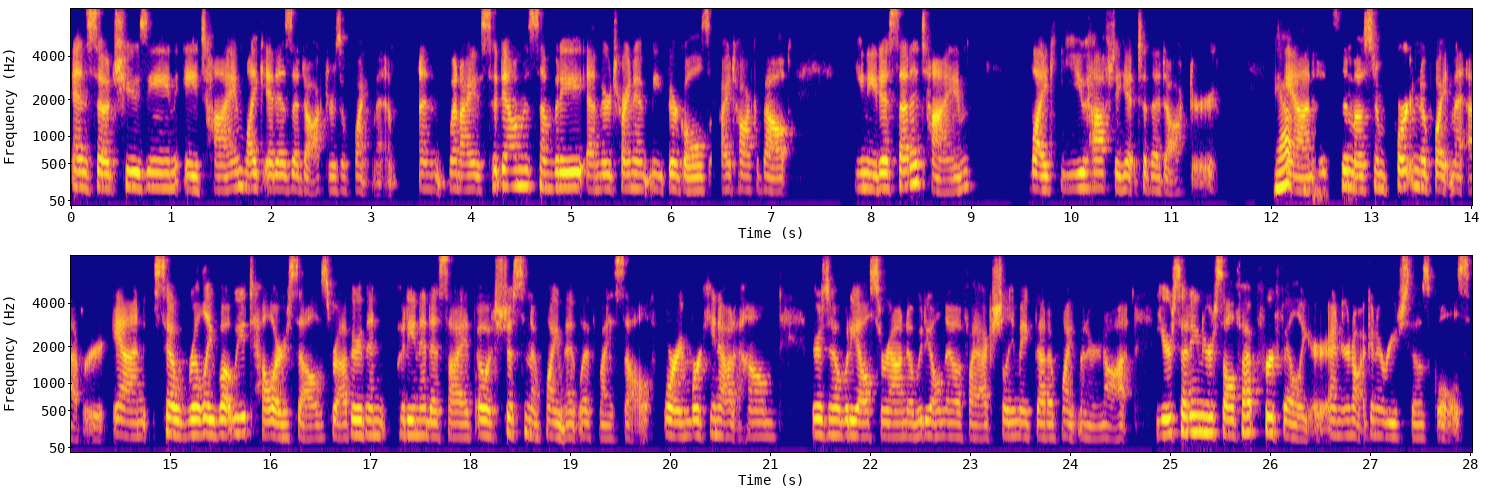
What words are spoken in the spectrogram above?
And so choosing a time like it is a doctor's appointment. And when I sit down with somebody and they're trying to meet their goals, I talk about you need to set a time like you have to get to the doctor yeah. And it's the most important appointment ever. And so, really, what we tell ourselves rather than putting it aside, oh, it's just an appointment with myself, or I'm working out at home, there's nobody else around, nobody will know if I actually make that appointment or not. You're setting yourself up for failure and you're not going to reach those goals.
